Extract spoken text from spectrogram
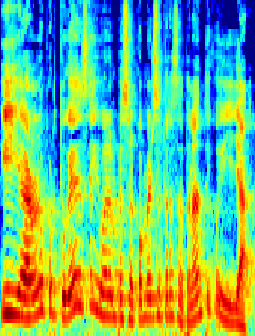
y llegaron los portugueses y bueno, empezó el comercio transatlántico y ya.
